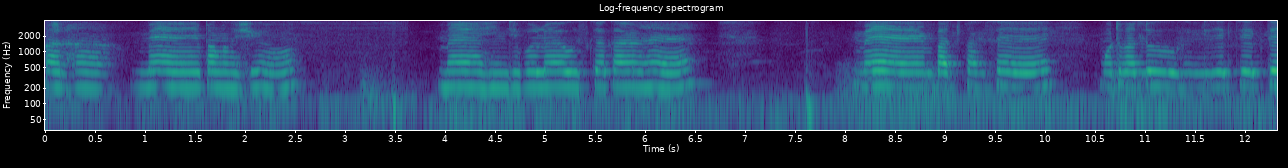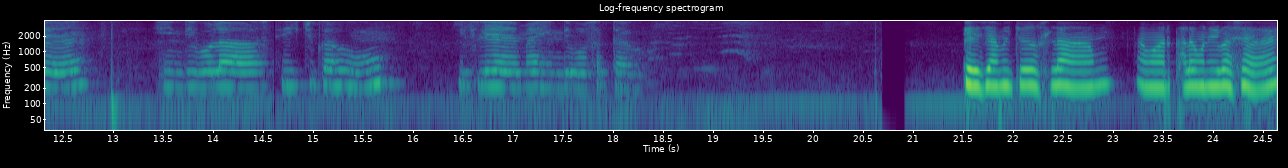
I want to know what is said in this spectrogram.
और हाँ मैं बांग्लादेशी हूँ मैं हिंदी बोल रहा हूँ उसका कारण है मैं बचपन से मोटू पतलू हिंदी देखते देखते हिंदी बोला सीख चुका हूँ इसलिए मैं हिंदी बोल सकता हूँ এই যে আমি চলে আসলাম আমার খালামণির বাসায়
